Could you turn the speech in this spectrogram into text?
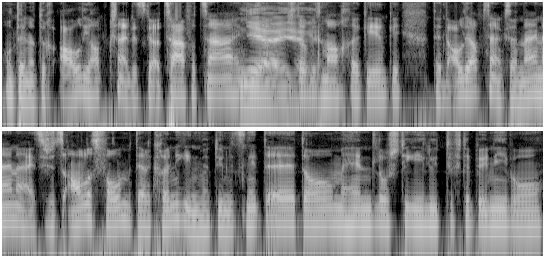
Und dann natürlich alle abgesagt. Jetzt geht 10 von 10 haben Ja, gesagt, was ja. machen, G und G. Dann haben alle abgesagt und gesagt, nein, nein, nein, es ist jetzt alles voll mit der Königin. Wir tun jetzt nicht äh, da, wir haben lustige Leute auf der Bühne, wo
